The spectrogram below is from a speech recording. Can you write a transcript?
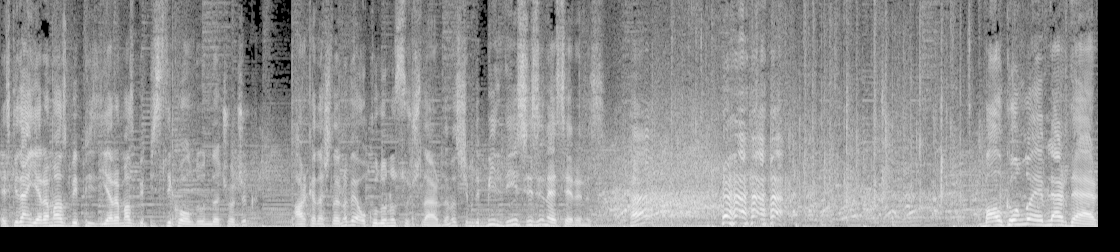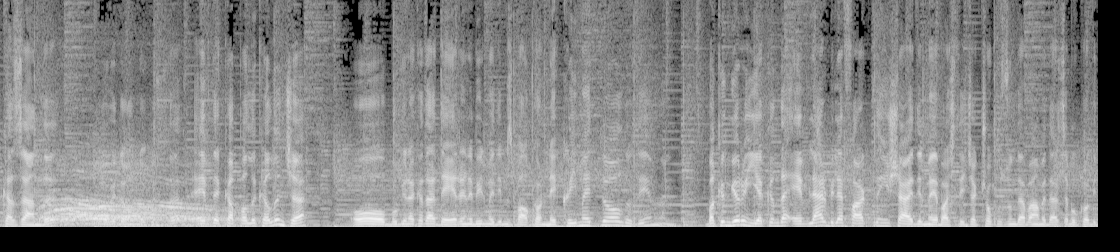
Eskiden yaramaz bir pis, yaramaz bir pislik olduğunda çocuk arkadaşlarını ve okulunu suçlardınız. Şimdi bildiğin sizin eseriniz. Ha? Balkonlu evler değer kazandı Covid-19'da. Evde kapalı kalınca o bugüne kadar değerini bilmediğimiz balkon ne kıymetli oldu değil mi? Bakın görün yakında evler bile farklı inşa edilmeye başlayacak. Çok uzun devam ederse bu Covid.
